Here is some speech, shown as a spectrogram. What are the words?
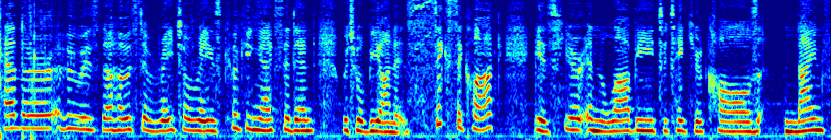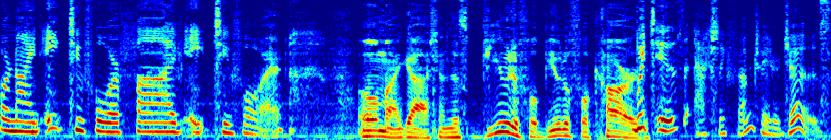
Heather, who is the host of Rachel Ray's Cooking Accident, which will be on at 6 o'clock, is here in the lobby to take your calls, 949-824-5824, Oh my gosh, and this beautiful, beautiful card, which is actually from Trader Joe's.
